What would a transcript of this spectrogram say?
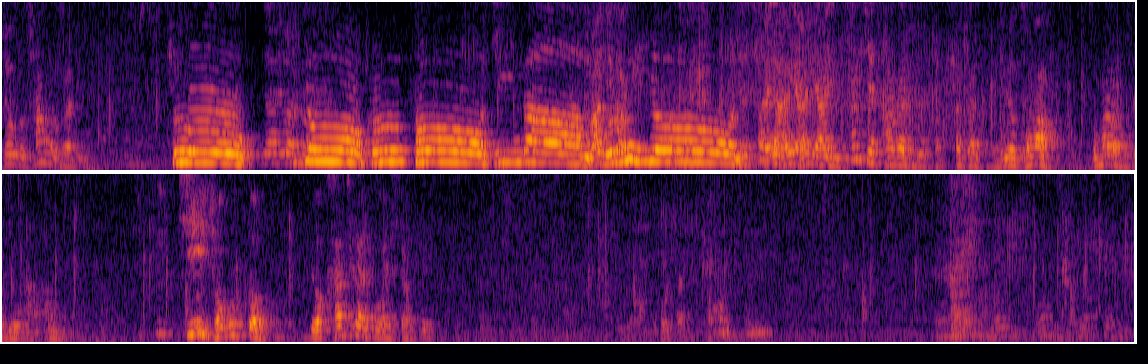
저거 상을 가지고. 축 시조 급토 진감 금이전. 아니 아니 아니 아니 상체 다 가지고 가- 다 가지고. 요 도마 도마랑 가지고. 지 조국도 요 같이 가지고 가시라고 여기 저코 하나 한 돈이 내주시오.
